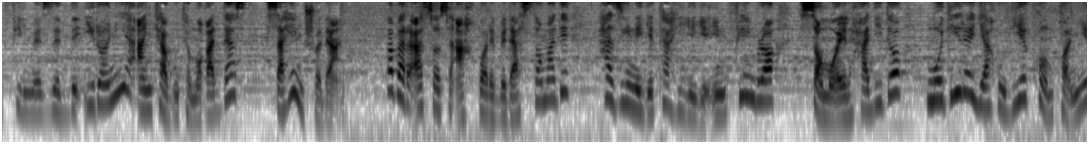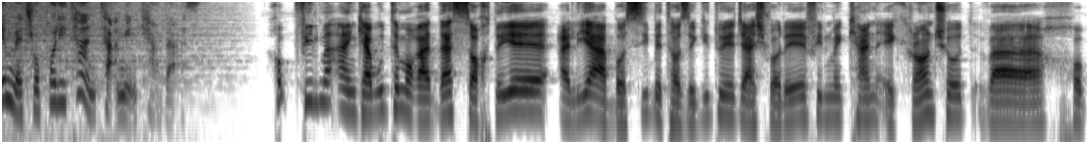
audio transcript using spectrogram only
فیلم ضد ایرانی انکبوت مقدس سهیم شدند و بر اساس اخبار به دست آمده هزینه تهیه این فیلم را ساموئل حدیدا مدیر یهودی کمپانی متروپولیتن تأمین کرده است. خب فیلم انکبوت مقدس ساخته علی عباسی به تازگی توی جشنواره فیلم کن اکران شد و خب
